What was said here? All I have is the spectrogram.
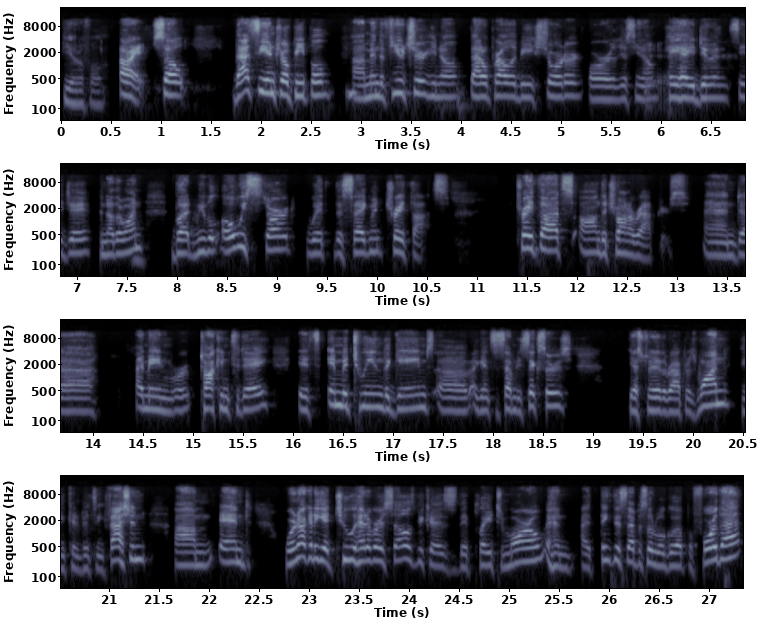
Beautiful. All right. So that's the intro, people. Um, in the future, you know, that'll probably be shorter or just, you know, Yeah. hey, how you doing, CJ? Another one. But we will always start with the segment trade thoughts. Trade thoughts on the Toronto Raptors. And uh, I mean, we're talking today. It's in between the games of against the 76ers. Yesterday, the Raptors won in convincing fashion. Um, and we're not going to get too ahead of ourselves because they play tomorrow. And I think this episode will go up before that.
